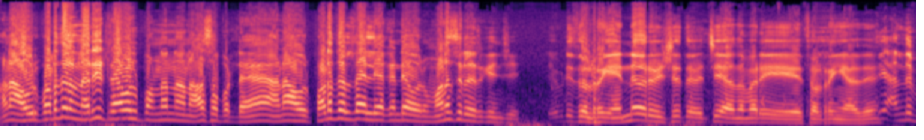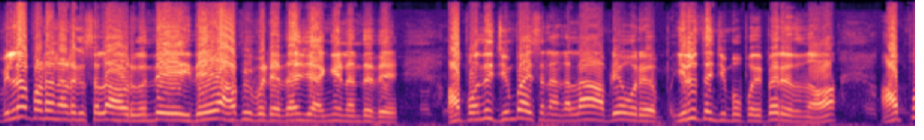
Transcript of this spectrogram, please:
ஆனால் அவர் படத்தில் நிறைய ட்ராவல் பண்ணணும்னு நான் ஆசைப்பட்டேன். ஆனால் அவர் படத்தில் தான் இல்லையா கண்டி அவர் மனசில் இருக்குஞ்சி. எப்படி சொல்கிறீங்க என்ன ஒரு விஷயத்தை வச்சு அந்த மாதிரி சொல்கிறீங்க அது? அந்த பில்லா படம் நடக்க சொல்ல அவருக்கு வந்து இதே ஆப்பி பட்டே தான் அங்கேயே நடந்தது. அப்போ வந்து ஜிம்பாய்ஸ் நாங்கள்லாம் அப்படியே ஒரு இருபத்தஞ்சி முப்பது பேர் இருந்தோம். அப்போ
